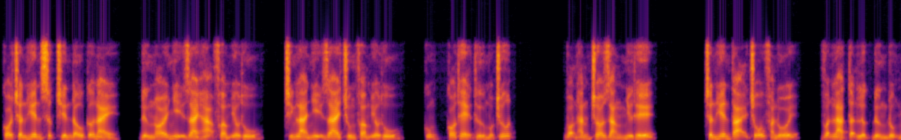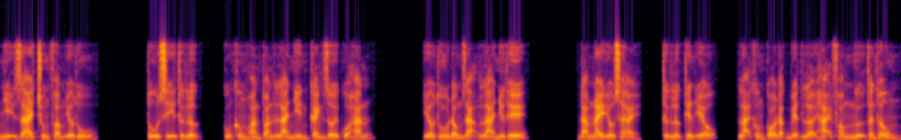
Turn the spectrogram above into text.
Có trần hiên sức chiến đấu cỡ này, đừng nói nhị giai hạ phẩm yêu thú, chính là nhị giai trung phẩm yêu thú, cũng có thể thử một chút. Bọn hắn cho rằng như thế. Trần hiên tại chỗ phản đối, vẫn là tận lực đừng đụng nhị giai trung phẩm yêu thú. Tu sĩ thực lực cũng không hoàn toàn là nhìn cảnh giới của hắn. Yêu thú đồng dạng là như thế. Đám này yêu xài, thực lực tiên yếu, lại không có đặc biệt lợi hại phòng ngự thần thông,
